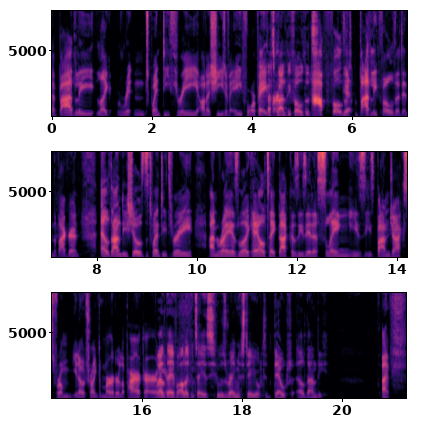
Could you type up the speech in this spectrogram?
a badly like written twenty three on a sheet of A four paper That's badly folded. half folded, Yeah. badly folded in the background. El Dandy shows the 23, and Rey is like, hey, I'll take that because he's in a sling. He's he's banjaxed from, you know, trying to murder La Parca earlier. Well, Dave, all I can say is who's Rey Mysterio to doubt El Dandy? Pff,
